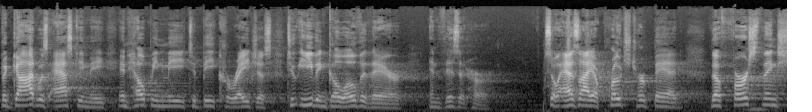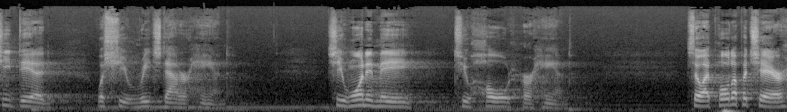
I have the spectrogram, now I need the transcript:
But God was asking me and helping me to be courageous, to even go over there and visit her. So as I approached her bed, the first thing she did was she reached out her hand. She wanted me to hold her hand. So I pulled up a chair,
